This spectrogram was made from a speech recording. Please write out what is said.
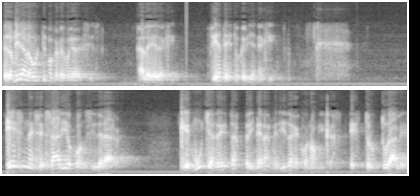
Pero mira lo último que les voy a decir, a leer aquí. Fíjate esto que viene aquí. Es necesario considerar que muchas de estas primeras medidas económicas estructurales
